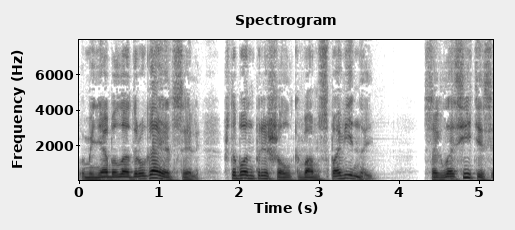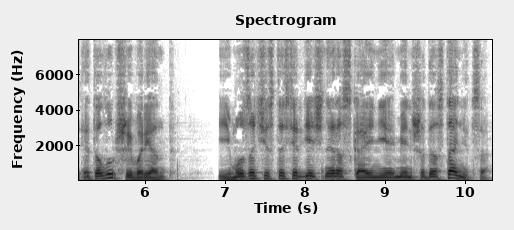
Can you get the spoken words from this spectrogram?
у меня была другая цель, чтобы он пришел к вам с повинной. Согласитесь, это лучший вариант. Ему за чистосердечное раскаяние меньше достанется,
